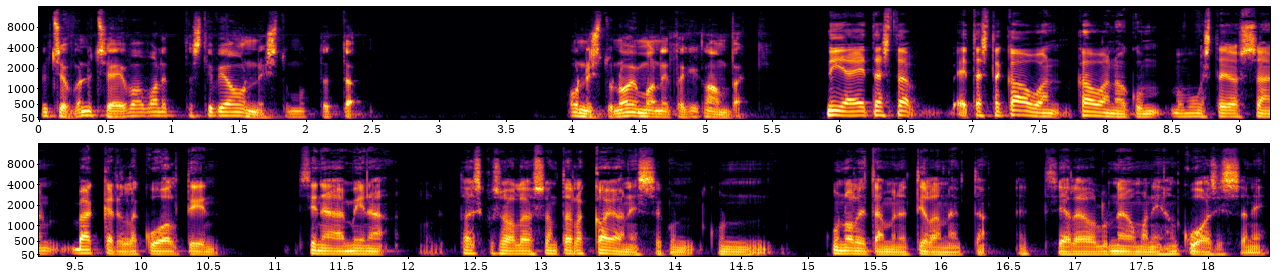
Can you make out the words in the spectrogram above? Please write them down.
nyt se, nyt se ei vaan valitettavasti vielä onnistu, mutta että onnistui Noimanniltakin comeback. Niin ja ei tästä, ei tästä kauan, kauan ole, kun mä muistan jossain Bäkkärillä kuoltiin sinä ja minä, taisiko se olla jossain täällä Kajanissa, kun, kun, kun oli tämmöinen tilanne, että, että siellä ei ollut Neumann ihan kuosissa, niin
